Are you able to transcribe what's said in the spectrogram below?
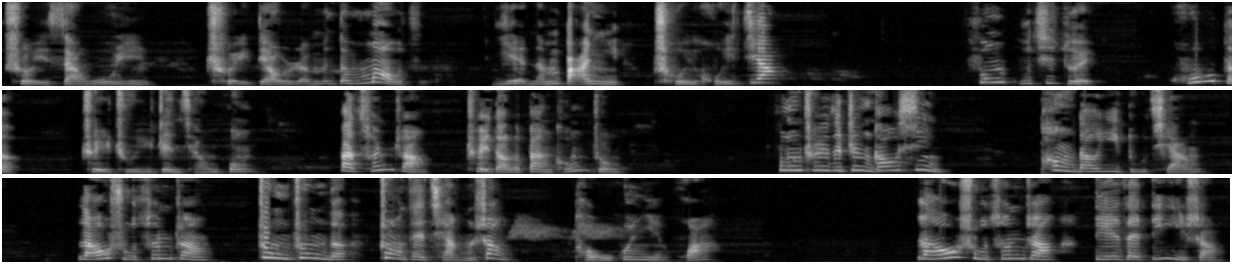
吹散乌云，吹掉人们的帽子，也能把你吹回家。风鼓起嘴，呼的吹出一阵强风，把村长吹到了半空中。风吹得正高兴，碰到一堵墙，老鼠村长重重的撞在墙上，头昏眼花。老鼠村长跌在地上，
